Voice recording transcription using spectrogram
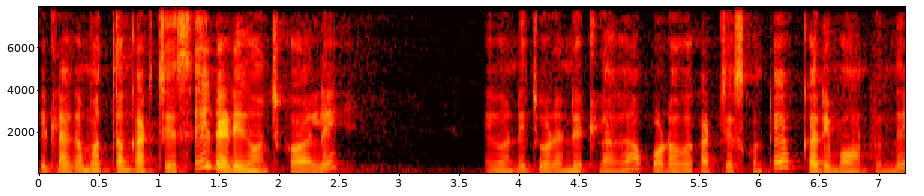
ఇట్లాగా మొత్తం కట్ చేసి రెడీగా ఉంచుకోవాలి. ఇవ్వండి చూడండి ఇట్లాగా పొడవుగా కట్ చేసుకుంటే కర్రీ బాగుంటుంది.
